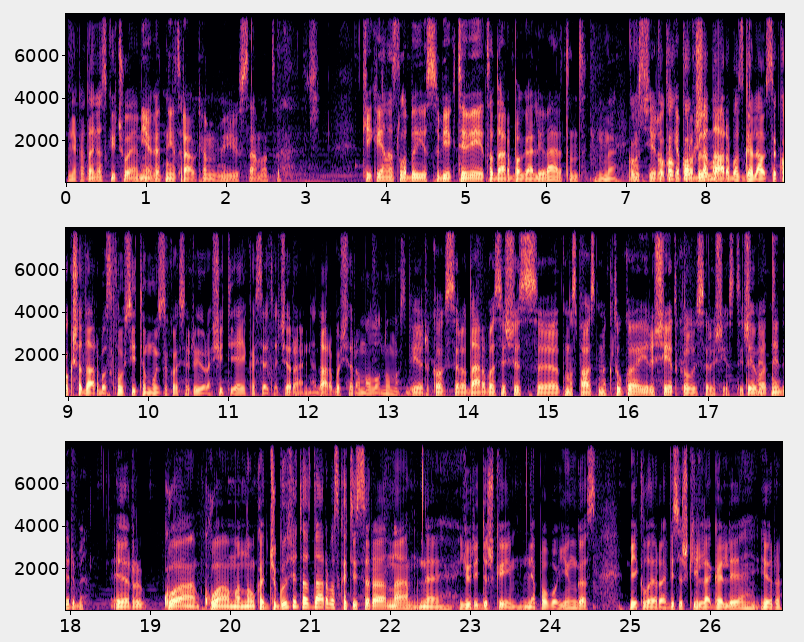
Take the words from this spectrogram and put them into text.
niekada neskaičiuojame. Niekad neįtraukiam į samatą. Kiekvienas labai subjektyviai tą darbą gali įvertinti. Koks, čia yra ko- tokia koks čia darbas galiausiai, koks čia darbas klausyti muzikos ir įrašyti ją į kasetę. Čia yra nedarbas, čia yra malonumas. Ir koks yra darbas iš vis nuspausti mygtuką ir išeiti, kol jis įrašys. Tai čia tai vat. nedirbi. Ir kuo, kuo manau, kad džiugus šitas darbas, kad jis yra, na, ne, juridiškai nepavojingas, veikla yra visiškai legali ir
